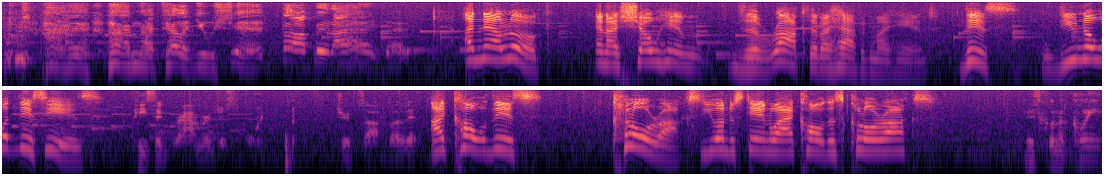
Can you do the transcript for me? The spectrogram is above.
I'm not telling you shit. Stop it. I hate that. And now look, and I show him the rock that I have in my hand. This, do you know what this is? Piece of Grimer just drips off of it. I call this Clorox. Do you understand why I call this Clorox? It's gonna clean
